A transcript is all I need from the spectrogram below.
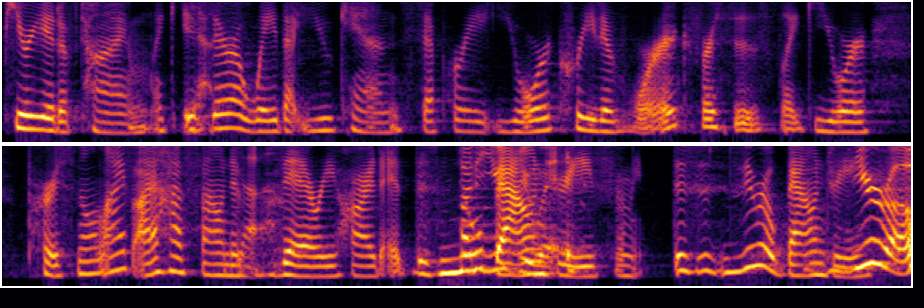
period of time, like, is there a way that you can separate your creative work versus like your personal life? I have found it Yeah. very hard. It- There's no do you do it? boundary for me. There's zero boundary. Zero.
